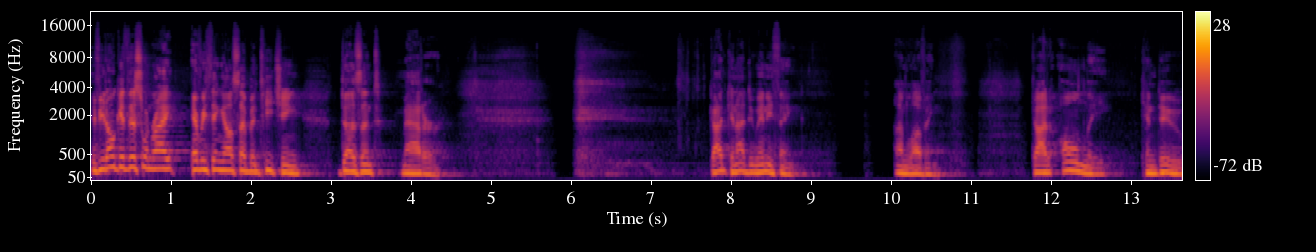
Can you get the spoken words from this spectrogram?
If you don't get this one right, everything else I've been teaching doesn't matter. God cannot do anything unloving. God only can do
